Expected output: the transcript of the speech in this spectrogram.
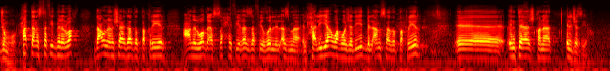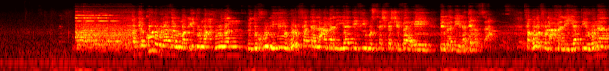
جمهور. حتى نستفيد من الوقت دعونا نشاهد هذا التقرير عن الوضع الصحي في غزة في ظل الأزمة الحالية وهو جديد. بالأمس هذا التقرير آه، إنتاج قناة الجزيرة قد يكون هذا المريض محظوظا بدخوله غرفة العمليات في مستشفى الشفاء بمدينة غزة. فغرف العمليات هنا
